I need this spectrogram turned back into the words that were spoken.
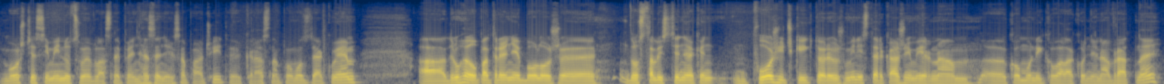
môžete si minúť svoje vlastné peniaze, nech sa páči, to je krásna pomoc, ďakujem. A druhé opatrenie bolo, že dostali ste nejaké pôžičky, ktoré už minister Kažimír nám e, komunikoval ako nenavratné.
